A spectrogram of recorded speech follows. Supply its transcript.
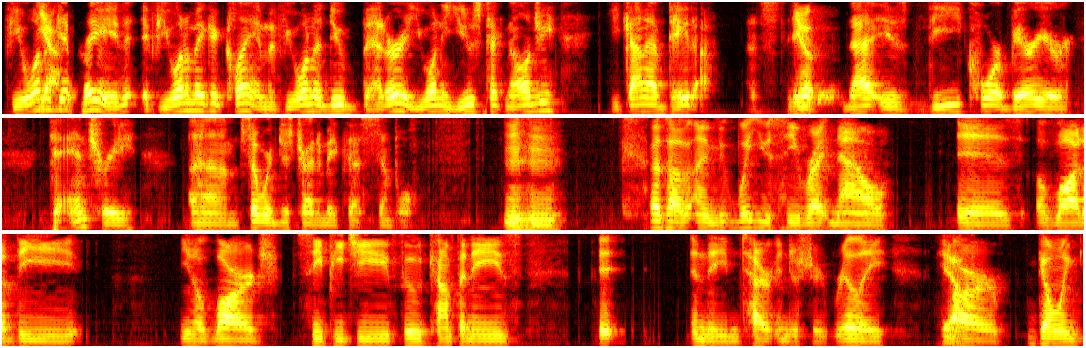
If you want to yeah. get paid, if you want to make a claim, if you want to do better, you want to use technology, you got to have data. That's yep. It, that is the core barrier to entry. Um, so we're just trying to make that simple. Mm-hmm. That's how, I mean, what you see right now is a lot of the you know large CPG food companies it, in the entire industry really yeah. are going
